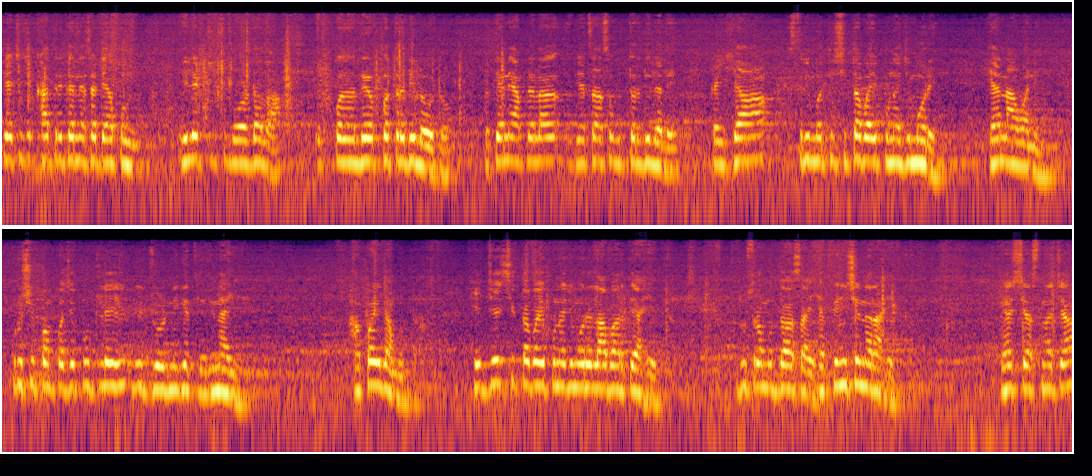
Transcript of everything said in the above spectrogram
त्याची जी खात्री करण्यासाठी आपण इलेक्ट्रिक बोर्डाला एक प पत्र दिलं होतं. तर त्याने आपल्याला याचं असं उत्तर दिलेलं आहे का ह्या श्रीमती सीताबाई पुनाजी मोरे ह्या नावाने कृषी पंपाची कुठलीही वीज जोडणी घेतलेली नाही. हा पहिला मुद्दा. हे जे सीताबाई पुनाजी मोरे लाभार्थी आहेत दुसरा मुद्दा असा आहे ह्या पेन्शनर आहेत. ह्या शासनाच्या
